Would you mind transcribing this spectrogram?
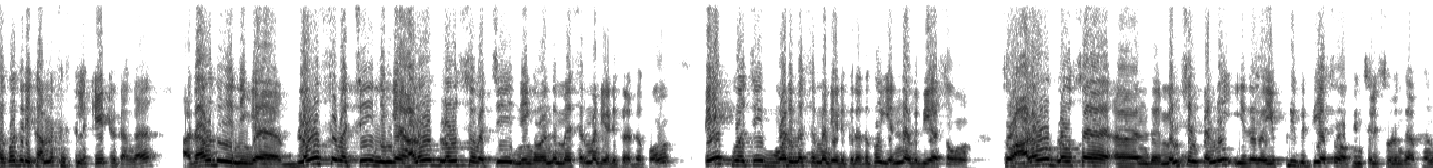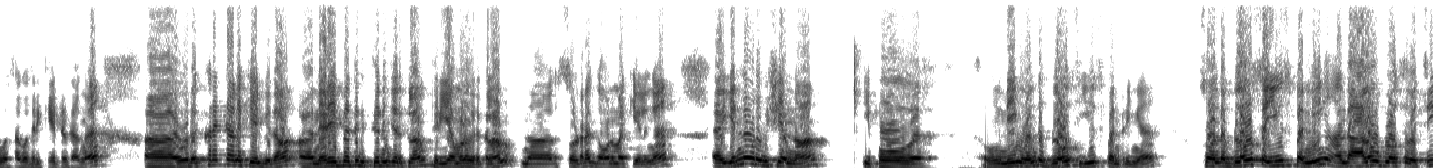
சகோதரி கமெண்ட் செக்ஷன்ல கேட்டிருக்காங்க. அதாவது நீங்க பிளவுஸ் வச்சு நீங்க அளவு பிளவுஸ் வச்சு நீங்க வந்து மெஷர்மெண்ட் எடுக்கிறதுக்கும் டேப் வச்சு பாடி மெஷர்மெண்ட் எடுக்கிறதுக்கும் என்ன வித்தியாசம்? ஸோ அளவு பிளவுஸை இந்த மென்ஷன் பண்ணி இது எப்படி வித்தியாசம் அப்படின்னு சொல்லி சொல்லுங்க அப்படின்னு ஒரு சகோதரி கேட்டிருக்காங்க. ஒரு கரெக்டான கேள்விதான். நிறைய பேருக்கு தெரிஞ்சிருக்கலாம் தெரியாமலும் இருக்கலாம். நான் சொல்றேன் கவனமா கேளுங்க. என்ன ஒரு விஷயம்னா இப்போ நீங்க வந்து பிளவுஸ் யூஸ் பண்றீங்க. ஸோ அந்த பிளவுஸை யூஸ் பண்ணி அந்த அளவு பிளவுஸை வச்சு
